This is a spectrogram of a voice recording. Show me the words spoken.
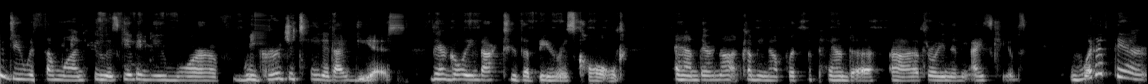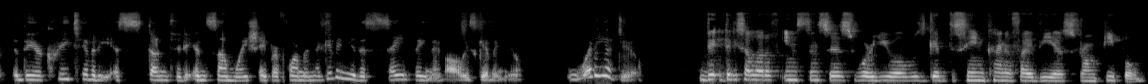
you do with someone who is giving you more of regurgitated ideas? They're going back to the beer is cold and they're not coming up with the panda uh, throwing in the ice cubes. What if their their creativity is stunted in some way, shape, or form, and they're giving you the same thing they've always given you? What do you do? there is a lot of instances where you always get the same kind of ideas from people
